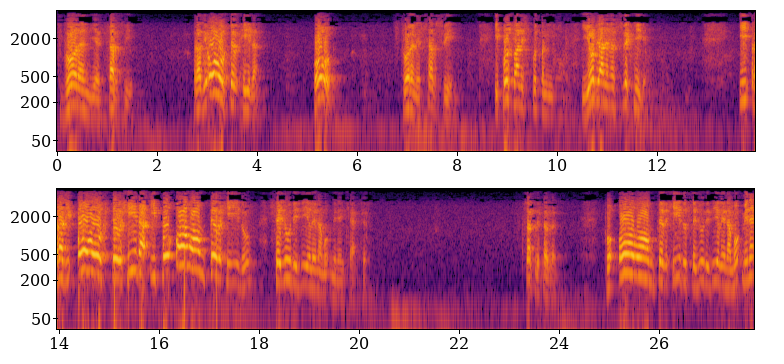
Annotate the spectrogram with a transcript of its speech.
stvoren je sav svijet. Radi ovog tevhida, ovog, stvoren je sav svijet. I poslani su poslanici. I objavljene sve knjige. I radi ovog tevhida i po ovom tevhidu se ljudi dijele na mu'mine i kafir. Sad li sad radi? Po ovom tevhidu se ljudi dijele na mu'mine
